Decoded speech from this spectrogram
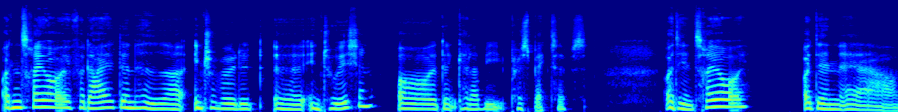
og den treårige for dig, den hedder Introverted uh, Intuition, og den kalder vi Perspectives. Og det er en treårig, og den er,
